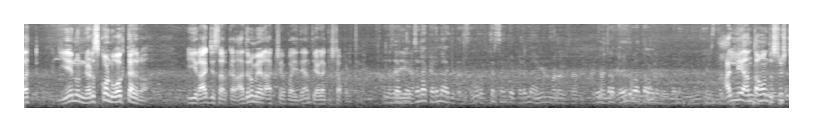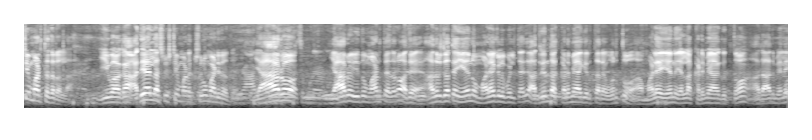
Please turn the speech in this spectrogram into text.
ಬಟ್ ಏನು ನಡೆಸ್ಕೊಂಡು ಹೋಗ್ತಾಯಿದ್ರು ಈ ರಾಜ್ಯ ಸರ್ಕಾರ, ಅದ್ರ ಮೇಲೆ ಆಕ್ಷೇಪ ಇದೆ ಅಂತ ಹೇಳಕ್ಕೆ ಇಷ್ಟಪಡ್ತೀನಿ. ಜನ ಕಡಿಮೆ ಆಗಿದೆ ಸರ್ ಭಕ್ತರ ಸಂಖ್ಯೆ ಕಡಿಮೆ ಆಗಿದೆ. ಒಂಥರ ಭಯದ ವಾತಾವರಣ ನಿರ್ಮಾಣ ಅಲ್ಲಿ ಅಂತ ಒಂದು ಸೃಷ್ಟಿ ಮಾಡ್ತಿದಾರಲ್ಲ ಇವಾಗ ಅದೇ ಎಲ್ಲ ಸೃಷ್ಟಿ ಮಾಡಕ್ಕೆ ಶುರು ಮಾಡಿರೋದು. ಯಾರು ಯಾರು ಇದು ಮಾಡ್ತಾ ಇದಾರೋ ಅದೇ. ಅದ್ರ ಜೊತೆ ಏನು ಮಳೆಗಳು ಬೀಳ್ತಾ ಇದೆ ಅದರಿಂದ ಕಡಿಮೆ ಆಗಿರ್ತಾರೆ ಹೊರತು. ಆ ಮಳೆ ಏನು ಎಲ್ಲ ಕಡಿಮೆ ಆಗುತ್ತೋ ಅದಾದಮೇಲೆ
